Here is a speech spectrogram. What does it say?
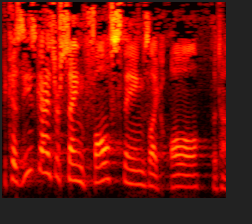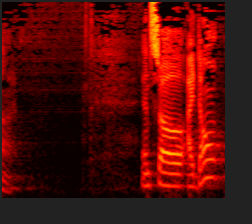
Because these guys are saying false things like all the time. And so I don't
